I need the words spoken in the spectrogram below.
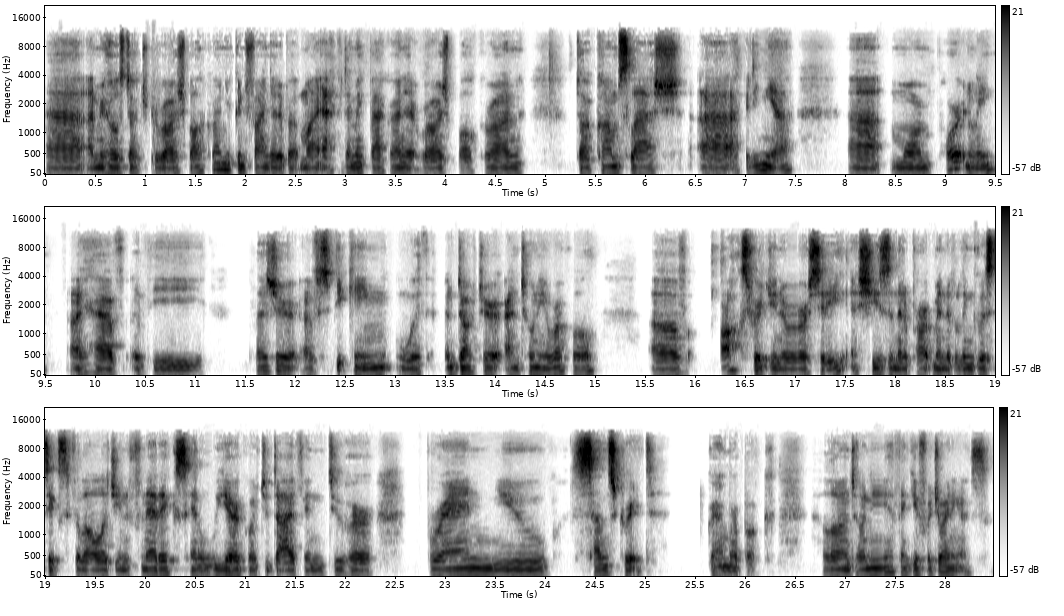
Uh, I'm your host, Dr. Raj Balkaran. You can find out about my academic background at rajbalkaran.com slash uh, academia. Uh, more importantly, I have the pleasure of speaking with Dr. Antonia Ruppel of Oxford University. She's in the Department of Linguistics, Philology, and Phonetics, and we are going to dive into her brand new Sanskrit grammar book. Hello, Antonia. Thank you for joining us.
